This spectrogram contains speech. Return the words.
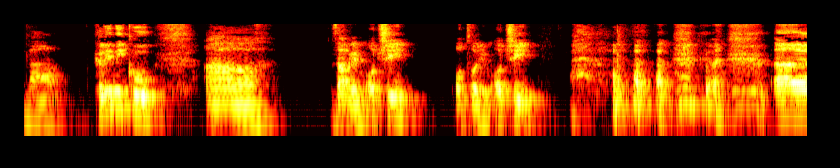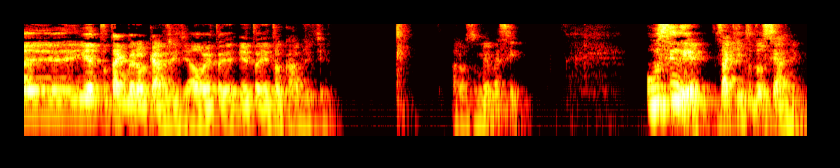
na kliniku, uh, zavriem oči, otvorím oči, je to takmer okamžite, alebo je to, je to, je to okamžite. Rozumieme si? Úsilie, za kým to dosiahnem.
